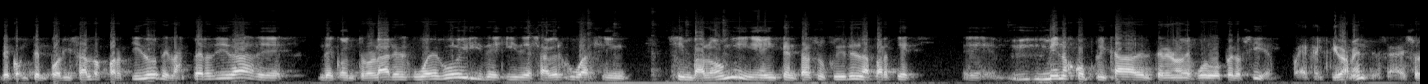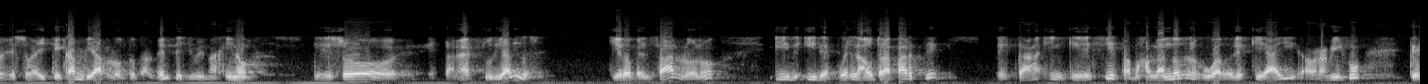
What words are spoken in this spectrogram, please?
de contemporizar los partidos, de las pérdidas, de, de controlar el juego y de, y de saber jugar sin, sin balón e intentar sufrir en la parte eh, menos complicada del terreno de juego, pero sí, pues efectivamente, o sea, eso, eso hay que cambiarlo totalmente. Yo me imagino que eso estará estudiándose, quiero pensarlo, ¿no? Y, y después la otra parte está en que sí, estamos hablando de los jugadores que hay ahora mismo, que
